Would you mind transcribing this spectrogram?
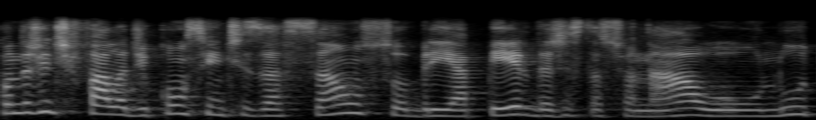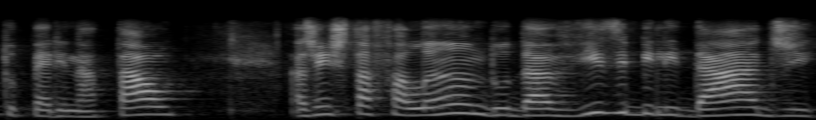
Quando a gente fala de conscientização sobre a perda gestacional ou o luto perinatal, a gente está falando da visibilidade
